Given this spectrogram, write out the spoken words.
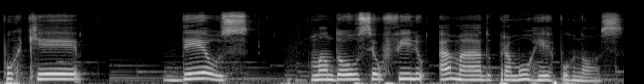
porque Deus mandou o seu filho amado para morrer por nós.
